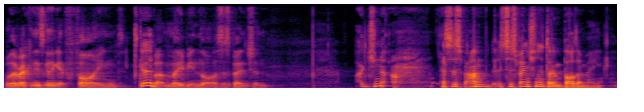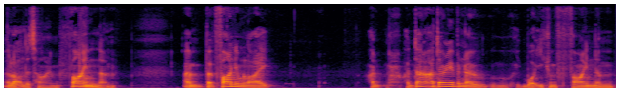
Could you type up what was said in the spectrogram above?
Well, they reckon he's going to get fined, Good. but maybe not a suspension. Uh, do you know? Um, suspensions don't bother me a lot of the time. Find them, um, but find him like I, I don't. I don't even know what you can find them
